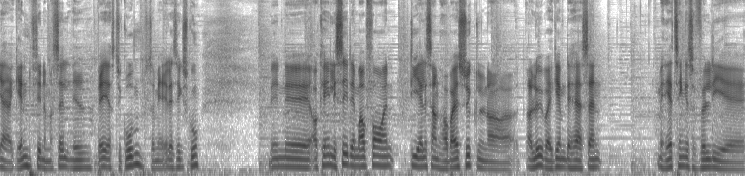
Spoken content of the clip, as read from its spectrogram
jeg igen finder mig selv nede bagerst til gruppen, som jeg ellers ikke skulle. Men, øh, og kan egentlig se dem op foran. De alle sammen hopper i cyklen og, og løber igennem det her sand. Men jeg tænker selvfølgelig, øh,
